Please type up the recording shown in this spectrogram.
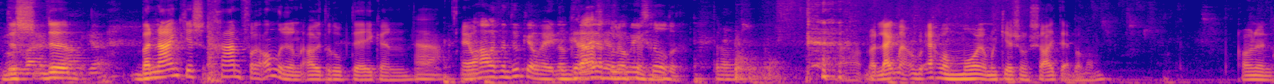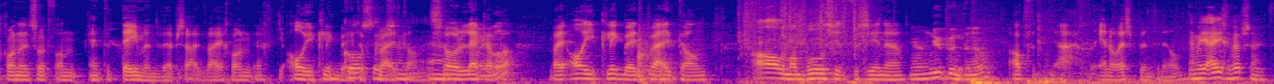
Dus de banaantjes gaan veranderen, uitroepteken. Ja, Hey, we halen even een doekje. Dan Grazia voel ik me niet schuldig. trouwens. Ja, maar het lijkt me ook echt wel mooi om een keer zo'n site te hebben man. Gewoon een, gewoon een soort van entertainment website waar je gewoon echt je, al je clickbait op kwijt kan. ja. Zo lekker. Waar je al je clickbait kwijt kan. Allemaal bullshit verzinnen. Ja, nu.nl. Adver ja, nos.nl. Ja, maar je eigen website.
